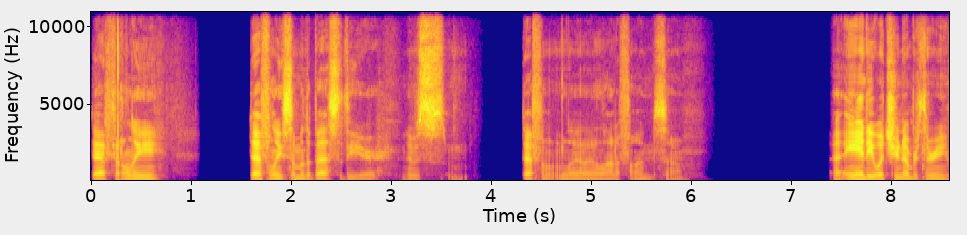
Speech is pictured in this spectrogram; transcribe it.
definitely, definitely some of the best of the year. It was definitely a lot of fun. So, uh, Andy, what's your number three?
